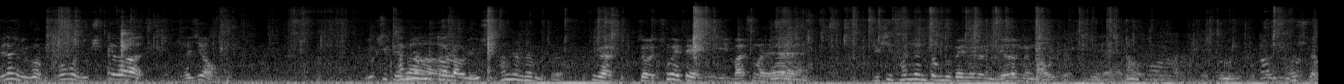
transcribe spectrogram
회장님 이거 부곡은 60대가 되죠? 63년부터 하려고 그래. 63년 전부터요. 그러니까 저 총회 때이 말씀하셨잖아요. 네. 63년 정도 되면은 여러 명 나오죠. 하시죠.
